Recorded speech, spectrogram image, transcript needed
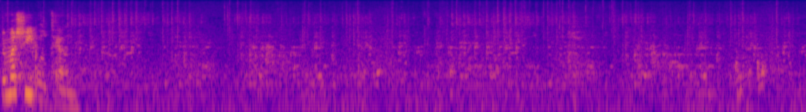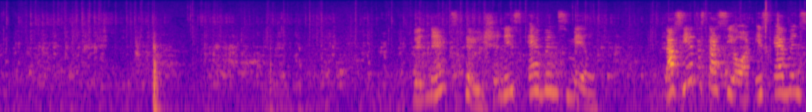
The machine will tell you. The next station is Evans Mill. La siguiente estación is Evans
